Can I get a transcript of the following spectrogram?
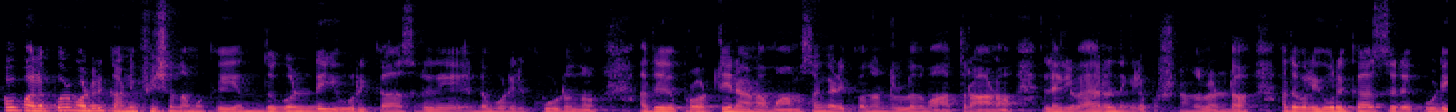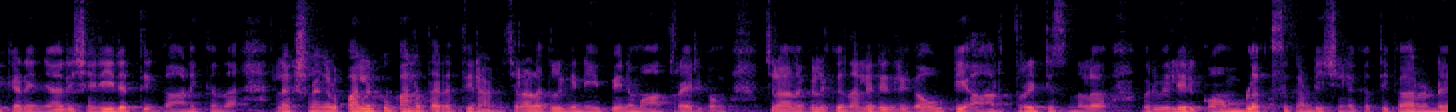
അപ്പോൾ പലപ്പോഴും അവിടെ ഒരു കൺഫ്യൂഷൻ നമുക്ക് എന്തുകൊണ്ട് യൂറിക് ആസിഡ് എന്റെ ബോഡിയിൽ കൂടുന്നു? അത് പ്രോട്ടീനാണോ മാംസം കഴിക്കുന്നുണ്ടുള്ളത് മാത്രമാണോ? അല്ലെങ്കിൽ വേറെ എന്തെങ്കിലും പ്രശ്നങ്ങളുണ്ടോ? അതുപോലെ യൂറിക് ആസിഡ് കൂടിക്കഴിഞ്ഞാൽ ശരീരത്തിൽ കാണിക്കുന്ന ലക്ഷണങ്ങൾ പലർക്കും പല തരത്തിലാണ്. ചില ആളുകൾക്ക് നീ പെയിന് മാത്രമായിരിക്കും. ചില ആളുകൾക്ക് നല്ല രീതിയിൽ ഗൗട്ടി ആർത്രൈറ്റിസ് എന്നുള്ള ഒരു വലിയൊരു കോംപ്ലക്സ് കണ്ടീഷനിലേക്ക് എത്തിക്കാറുണ്ട്.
